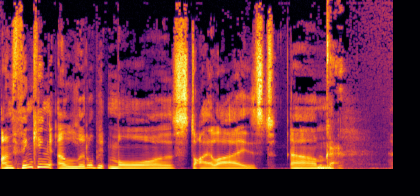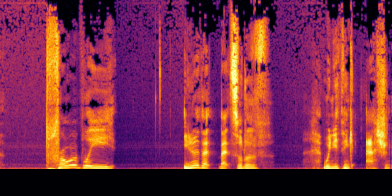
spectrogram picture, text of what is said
I'm thinking a little bit more stylized. Um, Okay. Probably, you know that that sort of when you think Ashen,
